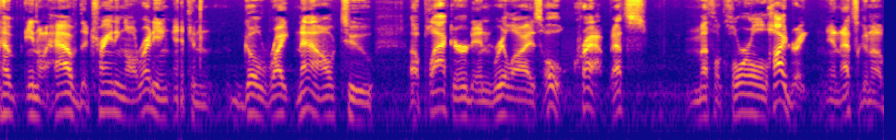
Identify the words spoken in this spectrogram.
have you know have the training already and can go right now to a placard and realize, oh crap, that's methylchloral hydrate, and that's gonna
